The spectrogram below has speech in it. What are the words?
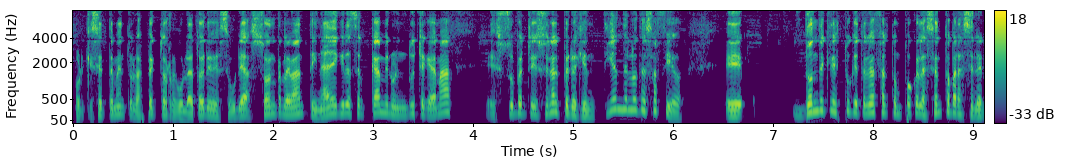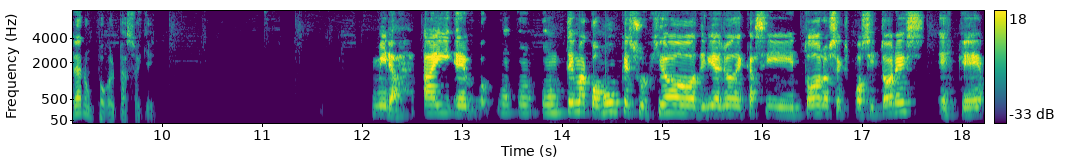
porque ciertamente los aspectos regulatorios de seguridad son relevantes y nadie quiere hacer cambio en una industria que además es súper tradicional, pero que entiende los desafíos. Eh, ¿Dónde crees tú que tal vez falta un poco el acento para acelerar un poco el paso aquí? Mira, hay eh, un, tema común que surgió, diría yo, de casi todos los expositores, es que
